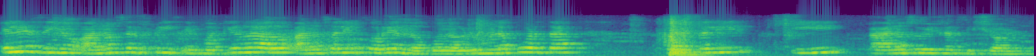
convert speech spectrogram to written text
Él le enseñó a no hacer pis en cualquier lado, a no salir corriendo cuando abrimos la puerta para salir y a no subirse al sillón.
